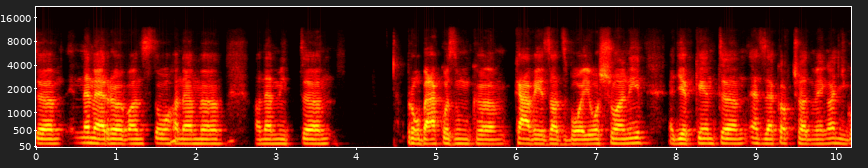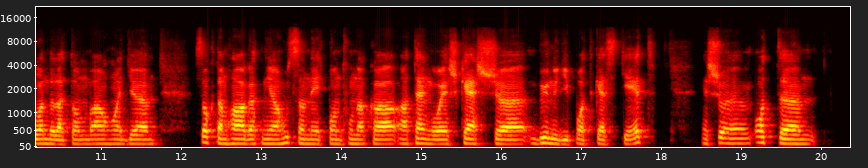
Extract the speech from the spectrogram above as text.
nem erről van szó, hanem, hanem itt próbálkozunk kávézacból jósolni. Egyébként ezzel kapcsolatban még annyi gondolatom van, hogy szoktam hallgatni a 24.hu-nak a, a Tango és Cash bűnügyi podcastjét, és ott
